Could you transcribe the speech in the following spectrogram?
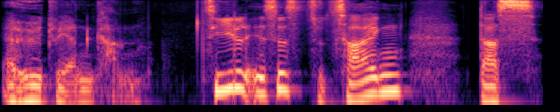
erhöht werden kann. Ziel ist es zu zeigen, dass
